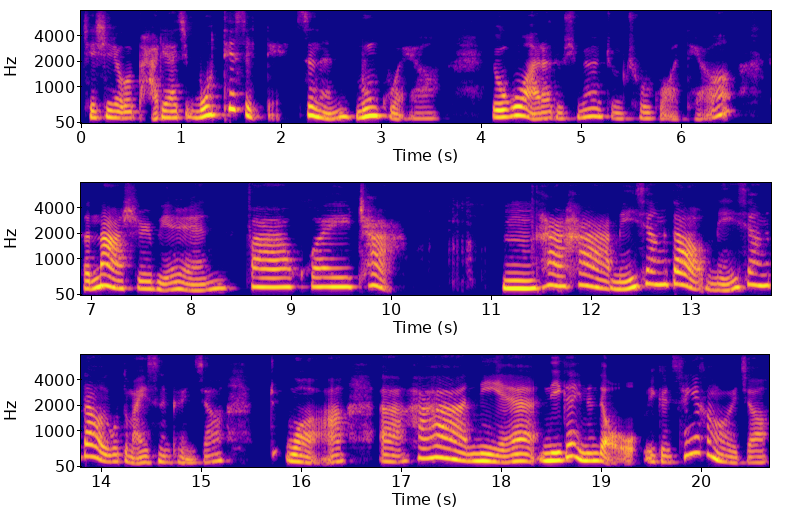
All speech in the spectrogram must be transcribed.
제 실력을 발휘하지 못했을 때 쓰는 문구예요. 요거 알아두시면 좀 좋을 것 같아요. 그래서 那是别人发挥差. 음, 하하, 没想到,没想到 이것도 많이 쓰는 표현이죠. 我 아, 하하, 你 네가 있는데 어, 이거 생략한 거겠죠.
